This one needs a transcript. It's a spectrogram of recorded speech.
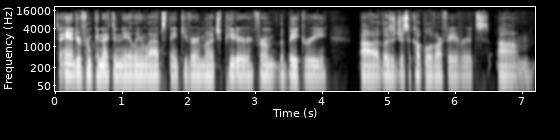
to Andrew from Connected and Alien Labs. Thank you very much, Peter from the bakery. Uh, those are just a couple of our favorites. Um,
